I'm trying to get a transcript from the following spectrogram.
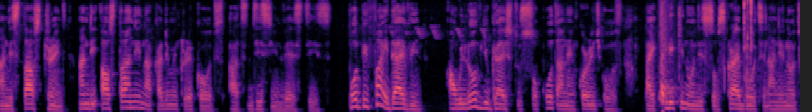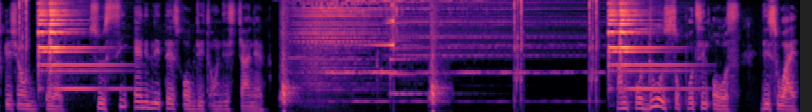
and the staff strength, and the outstanding academic records at these universities. But before I dive in, I would love you guys to support and encourage us by clicking on the subscribe button and the notification bell to see any latest update on this channel. And for those supporting us this while,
